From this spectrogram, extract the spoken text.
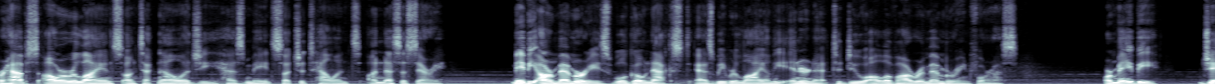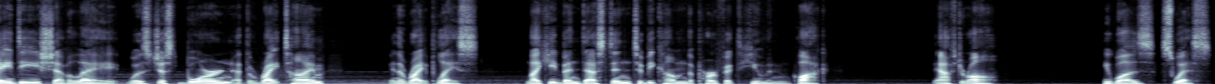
Perhaps our reliance on technology has made such a talent unnecessary. Maybe our memories will go next as we rely on the internet to do all of our remembering for us. Or maybe J.D. Chevalier was just born at the right time in the right place, like he'd been destined to become the perfect human clock. After all, he was Swiss.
